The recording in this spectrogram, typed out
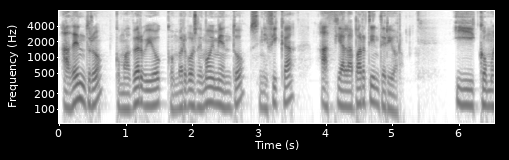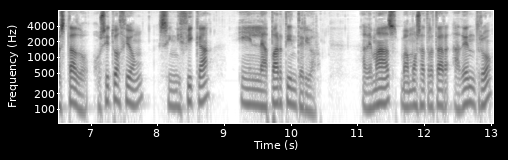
Adentro, como adverbio con verbos de movimiento, significa hacia la parte interior. Y como estado o situación significa en la parte interior. Además, vamos a tratar adentro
